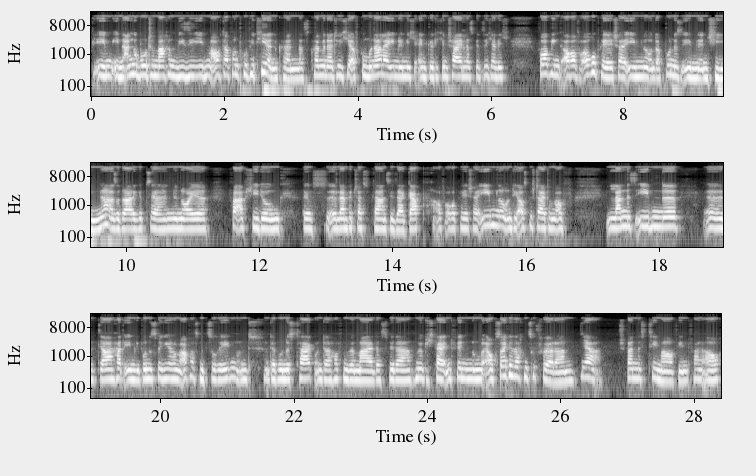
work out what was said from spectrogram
eben ihnen Angebote machen, wie sie eben auch davon profitieren können. Das können wir natürlich hier auf kommunaler Ebene nicht endgültig entscheiden. Das wird sicherlich vorwiegend auch auf europäischer Ebene und auf Bundesebene entschieden. Ne? Also gerade gibt es ja eine neue Verabschiedung des äh, Landwirtschaftsplans, dieser GAP auf europäischer Ebene und die Ausgestaltung auf Landesebene. Äh, da hat eben die Bundesregierung auch was mitzureden und der Bundestag. Und da hoffen wir mal, dass wir da Möglichkeiten finden, um auch solche Sachen zu fördern. Ja, spannendes Thema auf jeden Fall auch.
